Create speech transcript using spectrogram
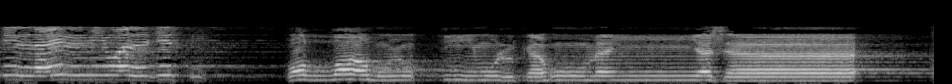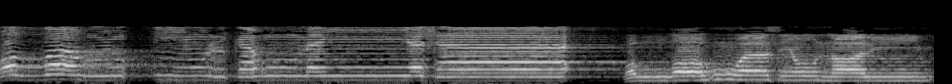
في العلم والجسم. والله يؤتي ملكه من يشاء. واسع عليم.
